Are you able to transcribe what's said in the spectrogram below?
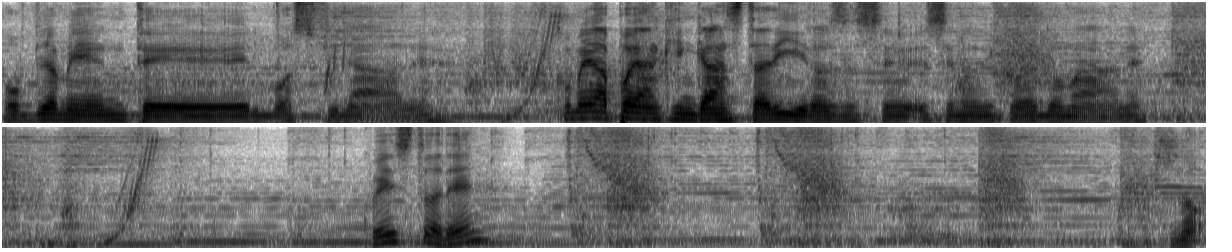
ovviamente il boss finale. Come era poi anche in Gunstar Heroes se, se non ricordo male. Questo è? No,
